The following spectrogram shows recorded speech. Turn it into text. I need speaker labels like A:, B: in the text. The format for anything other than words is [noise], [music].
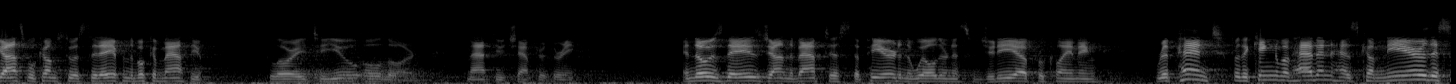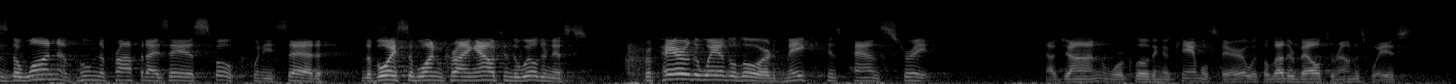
A: Gospel comes to us today from the book of Matthew. Glory to you, O Lord. Matthew chapter 3. In those days, John the Baptist appeared in the wilderness of Judea, proclaiming, Repent, for the kingdom of heaven has come near. This is the one of whom the prophet Isaiah spoke when he said, The voice of one crying out in the wilderness, Prepare the way of the Lord, make his paths straight. Now, John wore clothing of camel's hair with a leather belt around his waist,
